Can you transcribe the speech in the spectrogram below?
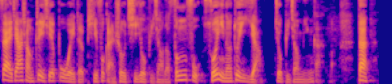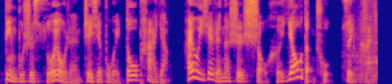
再加上这些部位的皮肤感受器又比较的丰富，所以呢，对痒就比较敏感了。但并不是所有人这些部位都怕痒，还有一些人呢是手和腰等处最怕痒。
